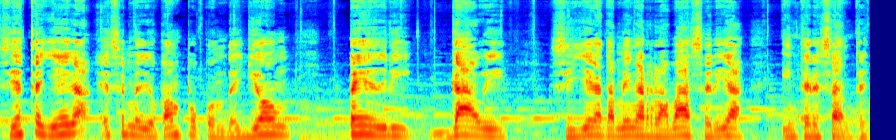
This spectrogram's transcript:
Si este llega, ese mediocampo con De Jong, Pedri, Gaby, si llega también a Rabat sería interesante.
